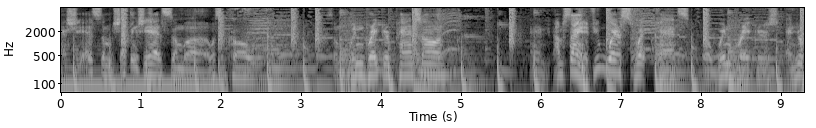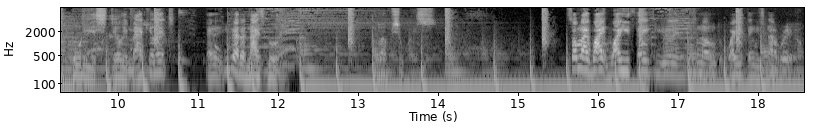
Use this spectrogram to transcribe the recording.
And she had some. I think she had some. uh What's it called? Some windbreaker pants on. And I'm saying, if you wear sweatpants or windbreakers and your booty is still immaculate, and you got a nice booty, voluptuous. So I'm like, why? Why you think you you know? Why you think it's not real?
